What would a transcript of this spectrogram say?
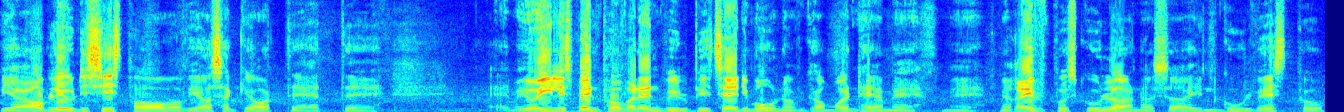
Vi har oplevet de sidste par år, hvor vi også har gjort det, at, øh, at vi er jo egentlig spændt på, hvordan vi vil blive taget imod, når vi kommer rundt her med, med, med rev på skulderen og så en gul vest på.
